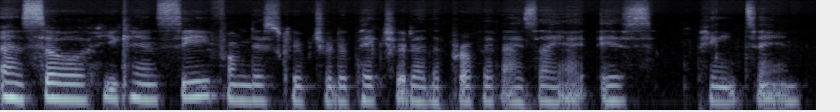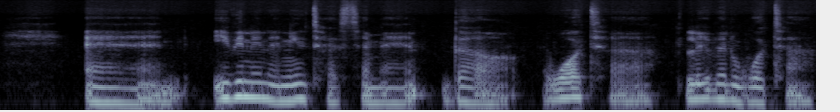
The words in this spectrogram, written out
And so you can see from this scripture the picture that the prophet Isaiah is painting. And even in the New Testament, the water living water.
